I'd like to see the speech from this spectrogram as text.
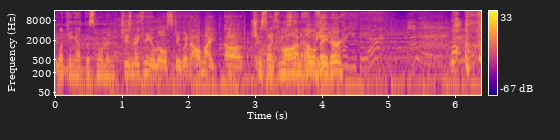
looking at this woman. She's making me a little stupid. Oh my, uh. She's like, me, come on, elevator. Are you there?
